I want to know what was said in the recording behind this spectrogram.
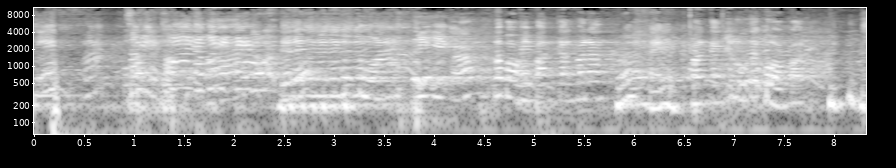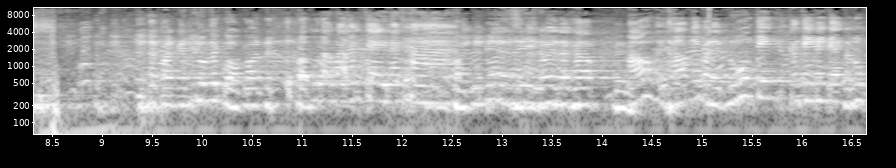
เทน สำเร็จพ่อแล้วก็ได้แก้วเดี๋ยวเดี๋ยวเดี๋ยวเดี๋ยวเดี๋ยวพี่อีกครับแล้วบอกให้ปั่นกันมานะไหนปั่นกันยี่ลูกได้บอกก่อนปั่นกันยี่ลูกได้บอกก่อนขอบคุณรางวัลน้ำใจนะคะขอบคุณพี่แอนซี่ด้วยนะครับ เอาไปถามได้ประเด็นรู้เกงกางเกงแดงๆกับลูก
